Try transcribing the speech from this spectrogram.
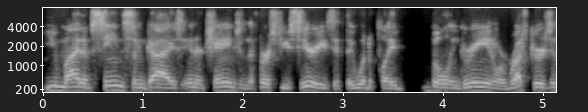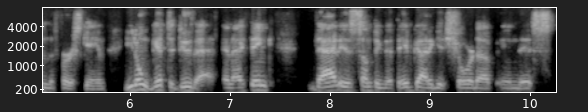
you might have seen some guys interchange in the first few series if they would have played bowling green or rutgers in the first game you don't get to do that. And i think that is something that they've got to get shored up in this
